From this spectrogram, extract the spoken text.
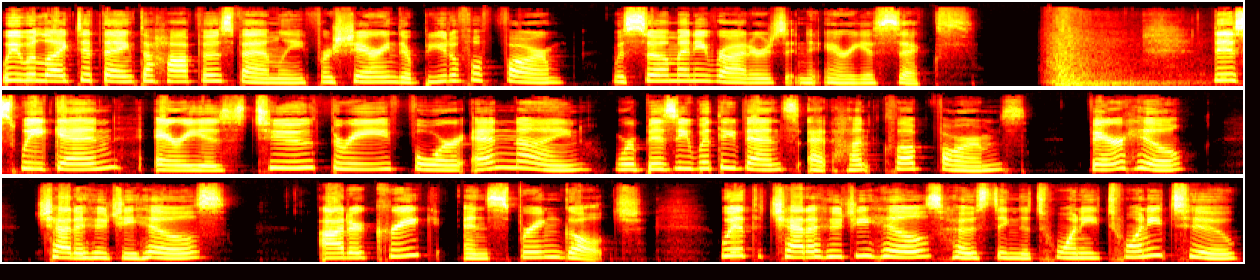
We would like to thank the Hoffos family for sharing their beautiful farm with so many riders in Area 6. This weekend, Areas 2, 3, 4, and 9 were busy with events at Hunt Club Farms, Fair Hill, Chattahoochee Hills, Otter Creek, and Spring Gulch, with Chattahoochee Hills hosting the 2022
